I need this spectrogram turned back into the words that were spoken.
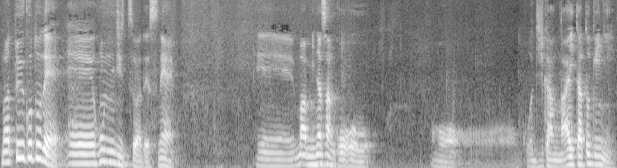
まあということで、えー本日はですね、えーまあ皆さんこう、こう時間が空いた時に、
